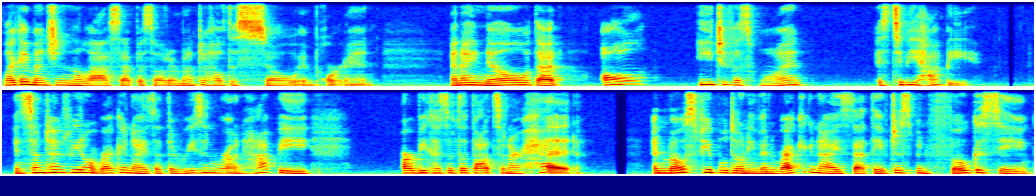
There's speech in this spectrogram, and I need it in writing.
Like I mentioned in the last episode, our mental health is so important. And I know that all each of us want is to be happy. And sometimes we don't recognize that the reason we're unhappy are because of the thoughts in our head. And most people don't even recognize that they've just been focusing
